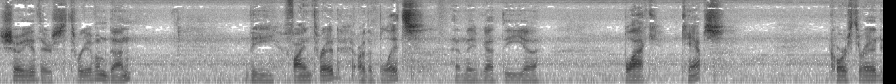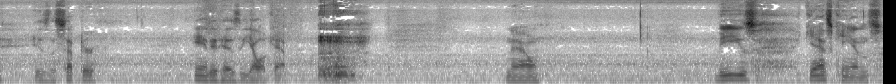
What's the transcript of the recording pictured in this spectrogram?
show you there's three of them done. The fine thread are the Blitz, and they've got the uh, black caps. Coarse thread is the Scepter, and it has the yellow cap. now, these gas cans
